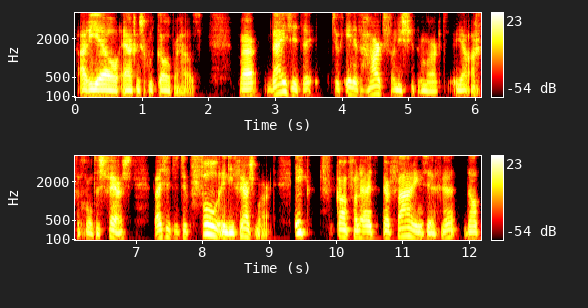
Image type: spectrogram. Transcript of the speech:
Ariel ergens goedkoper houdt. Maar wij zitten natuurlijk in het hart van die supermarkt. Jouw achtergrond is vers. Wij zitten natuurlijk vol in die versmarkt. Ik kan vanuit ervaring zeggen dat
